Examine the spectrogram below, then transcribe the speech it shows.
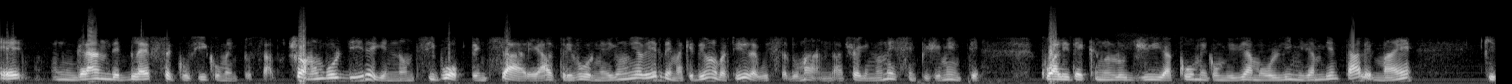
è un grande blef così come è impostato. Ciò non vuol dire che non si può pensare altre forme di economia verde, ma che devono partire da questa domanda, cioè che non è semplicemente quale tecnologia, come conviviamo con il limite ambientale, ma è che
